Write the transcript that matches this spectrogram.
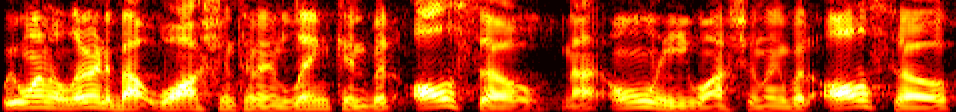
we want to learn about Washington and Lincoln, but also, not only Washington Lincoln, but also,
